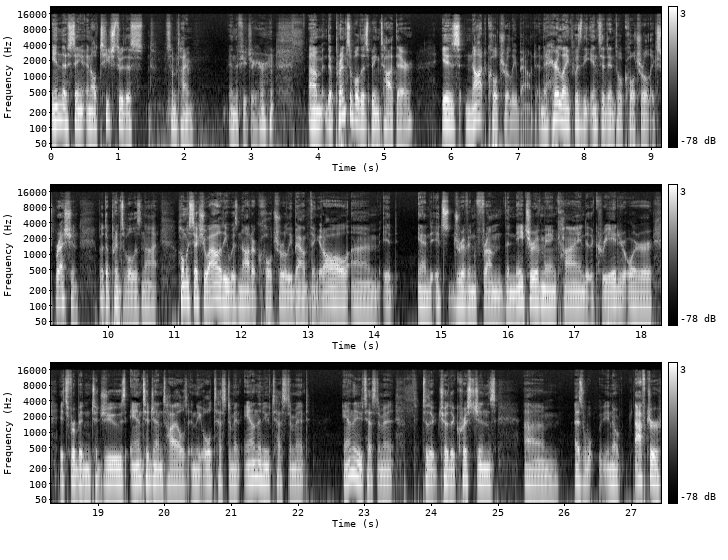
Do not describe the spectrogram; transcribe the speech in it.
in the same, and I'll teach through this sometime in the future here. um, the principle that's being taught there is not culturally bound. And the hair length was the incidental cultural expression, but the principle is not. Homosexuality was not a culturally bound thing at all. Um, it and it's driven from the nature of mankind, the created order. It's forbidden to Jews and to Gentiles in the Old Testament and the New Testament, and the New Testament to the to the Christians, um, as you know, after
